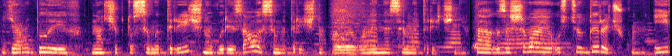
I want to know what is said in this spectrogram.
я робила їх, начебто, симетрично, вирізала симетрично, але вони не симетричні. Так, зашиваю ось цю дирочку і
